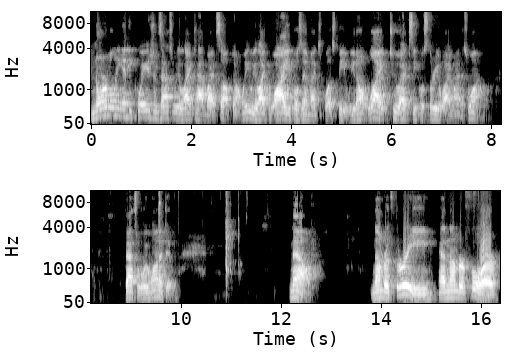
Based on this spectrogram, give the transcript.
Normally in equations, that's what we like to have by itself, don't we? We like y equals mx plus b. We don't like 2x equals 3y minus 1. That's what we want to do. Now, Number three and number four,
